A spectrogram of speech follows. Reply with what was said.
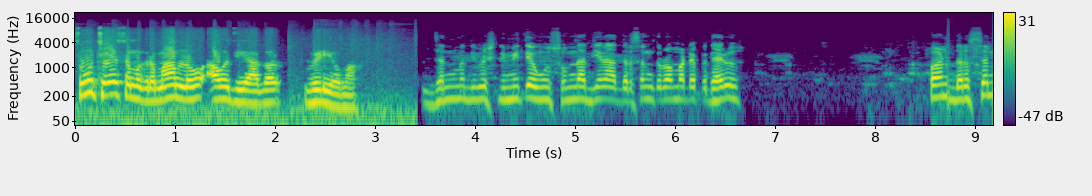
શું છે સમગ્ર મામલો? આવો જોઈએ આગળ વિડીયોમાં. જન્મ દિવસ નિમિત્તે હું સોમનાથજીના દર્શન કરવા માટે પધાર્યો. પણ દર્શન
